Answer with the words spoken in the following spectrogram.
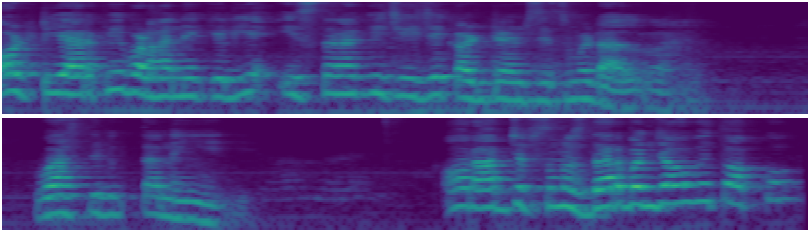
और टीआरपी बढ़ाने के लिए इस तरह की चीज़ें कंटेंट्स इसमें डाल रहा है। वास्तविकता नहीं है ये। और आप जब समझदार बन जाओगे तो आपको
